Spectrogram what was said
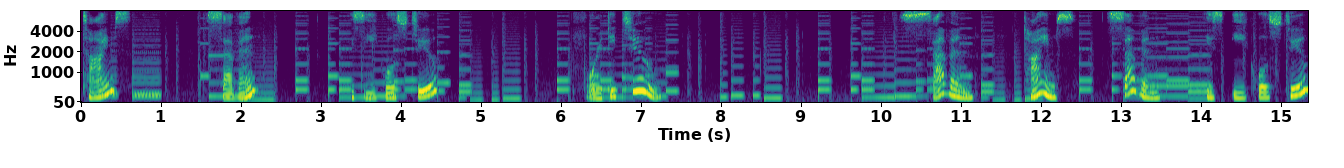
times 7 is equals to 42. 7 times 7 is equals to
